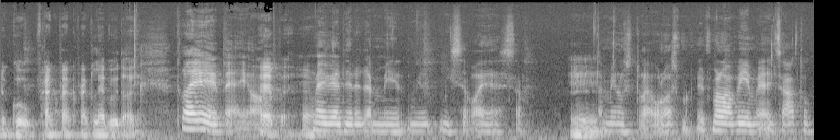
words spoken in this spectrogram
niinku Frank Frank Frank levy tai... Tulee EP, joo. EP, joo. Me ei vielä tiedetä mi- mi- missä vaiheessa Mm. tai milloin se tulee ulos, mutta nyt me ollaan viimein saatu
